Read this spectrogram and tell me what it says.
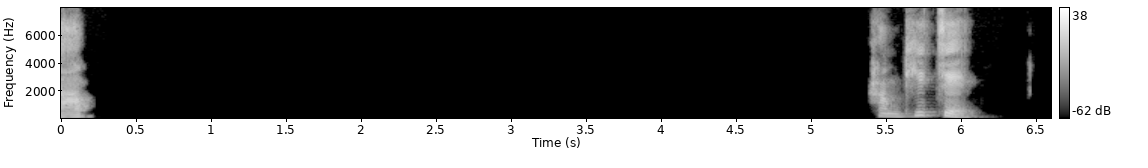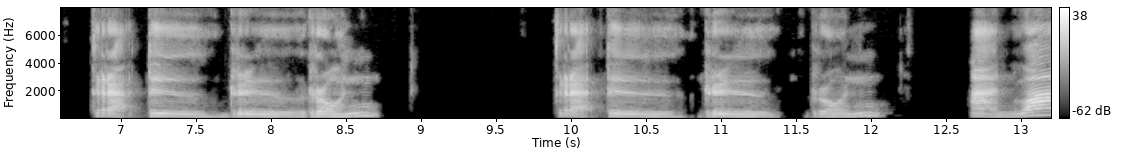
ลับ คำที่เจ็ด กระตือรือร้น กระตือรือร้น อ่านว่า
